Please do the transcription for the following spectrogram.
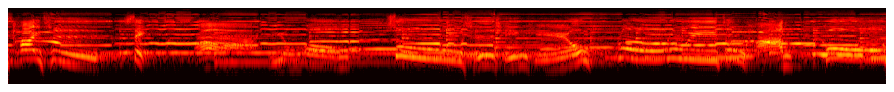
太子谁啊勇翁，素持清雄，落泪中寒，可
